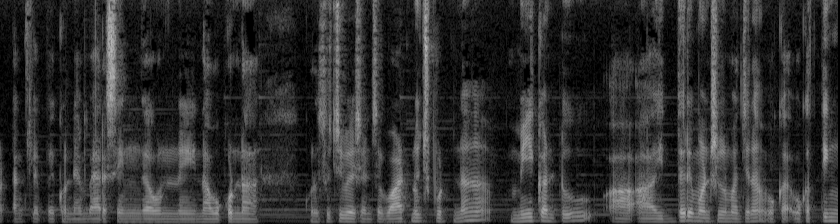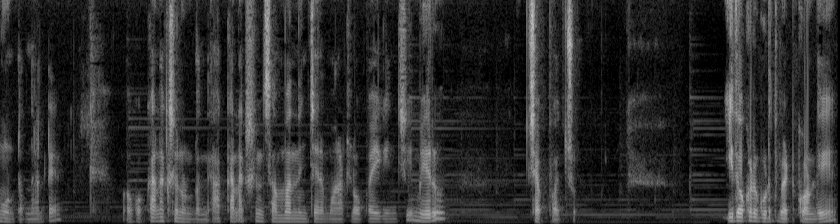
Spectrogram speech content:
టంగ్ స్లిప్ అయి కొన్ని ఎంబారసింగ్గా ఉన్నాయి నవ్వుకున్న కొన్ని సిచ్యువేషన్స్ వాటి నుంచి పుట్టిన మీకంటూ ఆ- ఇద్దరి మనుషుల మధ్యన ఒక ఒక థింగ్ ఉంటుంది. అంటే ఒక కనెక్షన్ ఉంటుంది. ఆ కనెక్షన్ సంబంధించిన మాటలు ఉపయోగించి మీరు చెప్పచ్చు. ఇది ఒకటి గుర్తుపెట్టుకోండి.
